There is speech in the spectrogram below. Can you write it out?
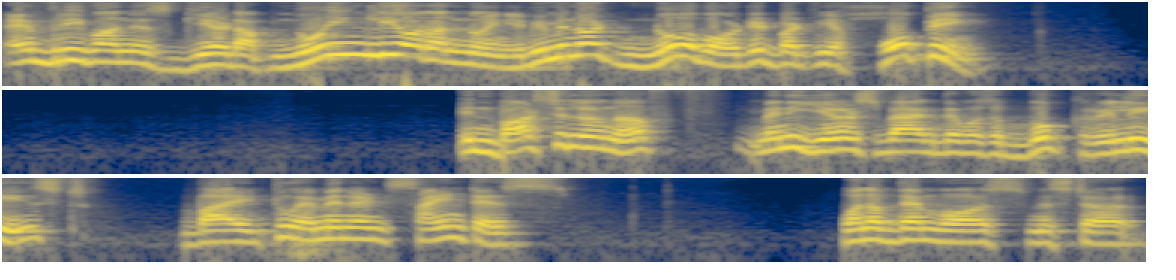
Everyone is geared up, knowingly or unknowingly. We may not know about it, but we are hoping. In Barcelona, many years back, there was a book released by two eminent scientists. One of them was Mr.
